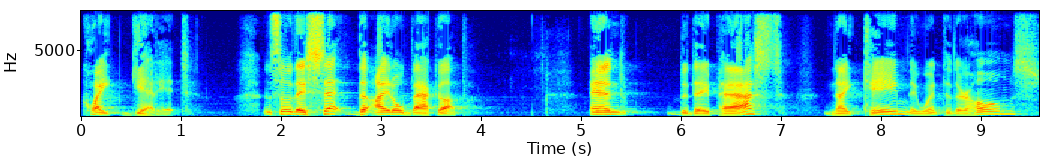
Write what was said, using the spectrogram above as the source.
quite get it. And so they set the idol back up. And the day passed, night came, they went to their homes.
